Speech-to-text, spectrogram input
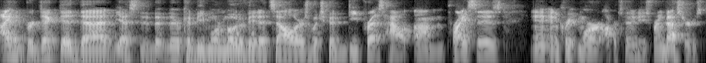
i had predicted that yes th- there could be more motivated sellers which could depress how um, prices and, and create more opportunities for investors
